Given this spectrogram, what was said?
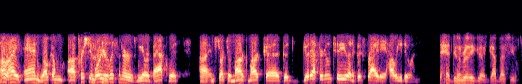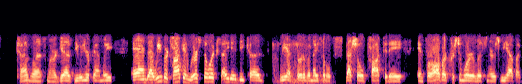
All right, and welcome, uh, Christian Warrior listeners. We are back with uh, instructor Mark. Mark, uh, good good afternoon to you, and a good Friday. How are you doing? doing really good. God bless you. God bless, Mark. Yes, you and your family and uh, we were talking, we're so excited because we have sort of a nice little special talk today. And for all of our Christian Warrior listeners, we have a,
